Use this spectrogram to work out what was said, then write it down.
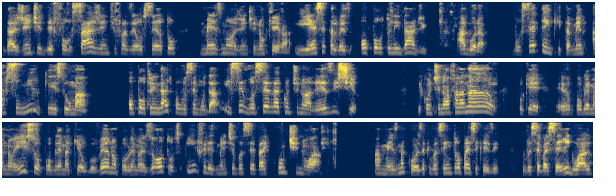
da gente de forçar a gente a fazer o certo, mesmo a gente não queira. E essa é talvez oportunidade. Agora, você tem que também assumir que isso é uma oportunidade para você mudar. E se você vai continuar a resistir e continuar falar, não, porque o problema não é isso, o problema é que é o governo, o problema é os outros, infelizmente você vai continuar a mesma coisa que você entrou para essa crise você vai ser igual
